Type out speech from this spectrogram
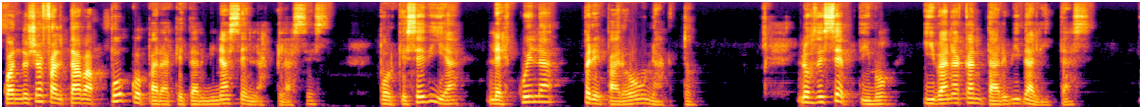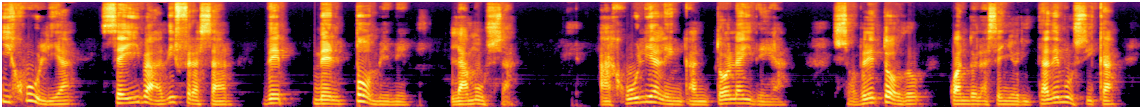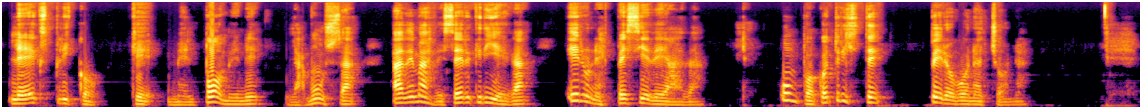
cuando ya faltaba poco para que terminasen las clases, porque ese día la escuela preparó un acto. Los de séptimo iban a cantar vidalitas y Julia se iba a disfrazar de Melpómene, la musa. A Julia le encantó la idea, sobre todo cuando la señorita de música le explicó que Melpómene, la musa, además de ser griega, era una especie de hada, un poco triste, pero bonachona.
